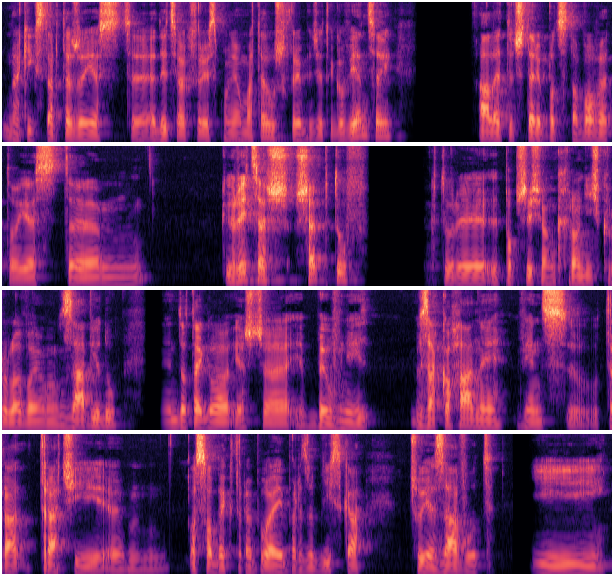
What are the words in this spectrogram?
na Kickstarterze jest edycja, o której wspomniał Mateusz, w której będzie tego więcej, ale te cztery podstawowe to jest rycerz szeptów, który poprzysiąg chronić królową ją zawiódł. Do tego jeszcze był w niej zakochany, więc tra traci osobę, która była jej bardzo bliska, czuje zawód i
